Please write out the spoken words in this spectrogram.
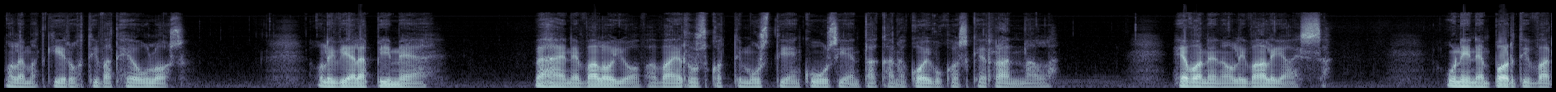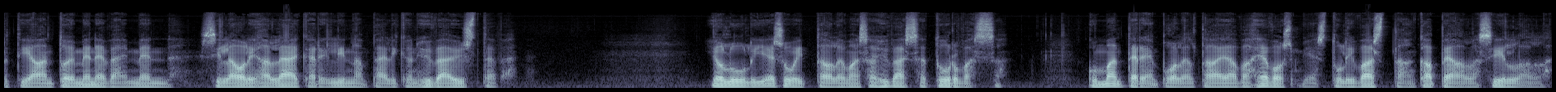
Molemmat kiiruhtivat he ulos. Oli vielä pimeä. Vähäinen valojuova vain ruskotti mustien kuusien takana Koivukosken rannalla. Hevonen oli valjaissa. Uninen portinvartija antoi meneväin mennä, sillä olihan lääkäri linnanpäällikön hyvä ystävä. Jo luuli Jesuitta olevansa hyvässä turvassa, kun mantereen puolelta ajava hevosmies tuli vastaan kapealla sillalla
